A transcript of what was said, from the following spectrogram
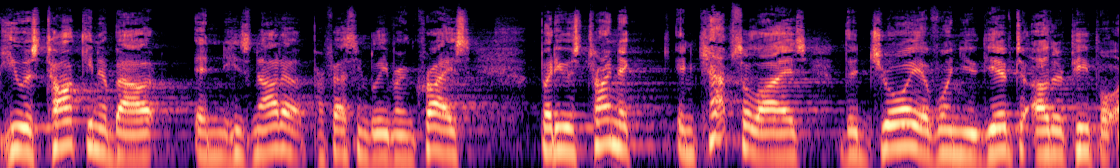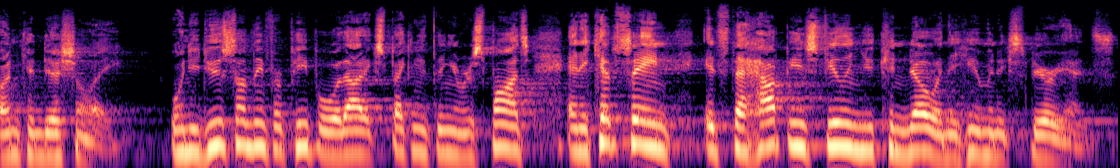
he was talking about, and he's not a professing believer in Christ, but he was trying to encapsulize the joy of when you give to other people unconditionally. When you do something for people without expecting anything in response. And he kept saying, it's the happiest feeling you can know in the human experience.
